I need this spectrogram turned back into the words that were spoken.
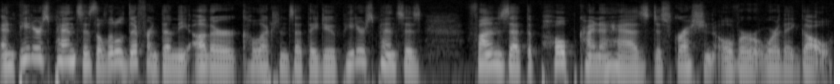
And Peter's Pence is a little different than the other collections that they do. Peter's Pence is funds that the Pope kind of has discretion over where they go,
